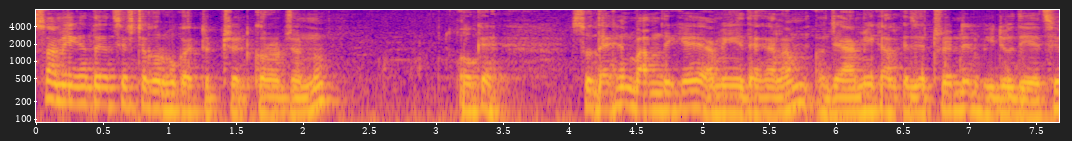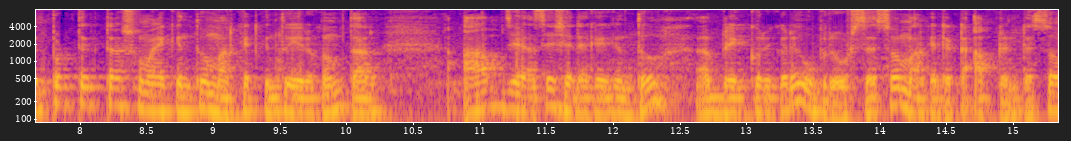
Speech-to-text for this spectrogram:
সো আমি এখান থেকে চেষ্টা করব কয়েকটা ট্রেড করার জন্য। ওকে সো দেখেন, বাম দিকে আমি দেখালাম যে আমি কালকে যে ট্রেন্ডের ভিডিও দিয়েছি, প্রত্যেকটা সময় কিন্তু মার্কেট কিন্তু এরকম তার আপ যে আছে, সেটাকে কিন্তু ব্রেক করে করে উপরে উঠছে। সো মার্কেট একটা আপ ট্রেন্ডে সো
